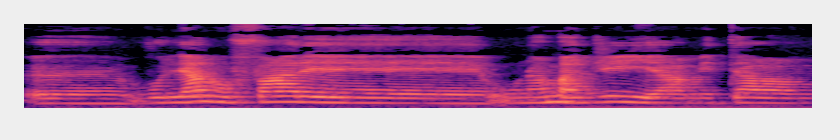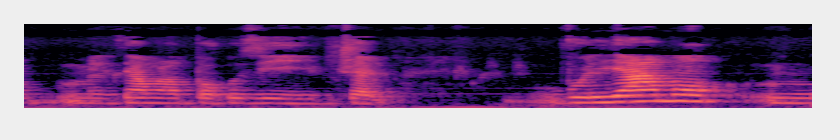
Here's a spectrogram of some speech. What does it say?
eh, vogliamo fare una magia, mettiamola, un po' così, cioè vogliamo mh,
